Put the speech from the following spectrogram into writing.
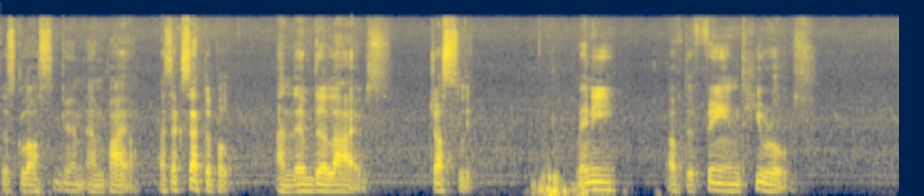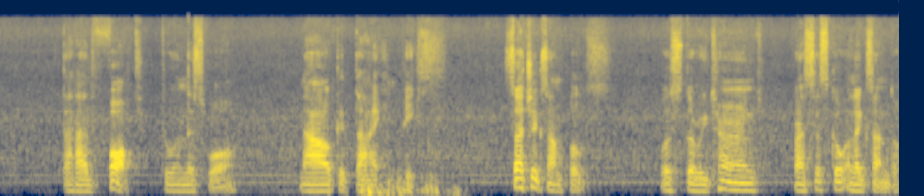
this Scholastican Empire as acceptable and lived their lives justly. Many of the famed heroes that had fought win this war now could die in peace. Such examples was the returned Francisco Alexander,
